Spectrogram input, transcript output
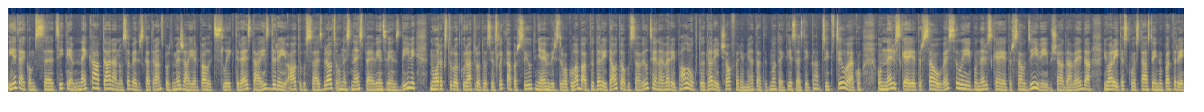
Ieteikums eh, citiem nekāpt ārā no sabiedriskā transporta mežā, ja ir palicis slikti. Reiz tā izdarīju, autobuss aizbrauc un es nespēju 112 noraksturot, kur atrodos, jo sliktā paša silti ņēma virsroku. Labāk to darīt autobusā, vilcienā vai arī palūgt to darīt šoferim. Ja? Tā tad noteikti iesaistīt kādu citu cilvēku un neriskējiet ar savu veselību, neriskējiet ar savu dzīvību šādā veidā, jo arī tas, ko stāstīja nu pat arī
